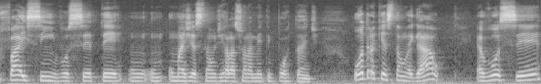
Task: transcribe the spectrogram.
faz sim você ter um, um, uma gestão de relacionamento importante. Outra questão legal é você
